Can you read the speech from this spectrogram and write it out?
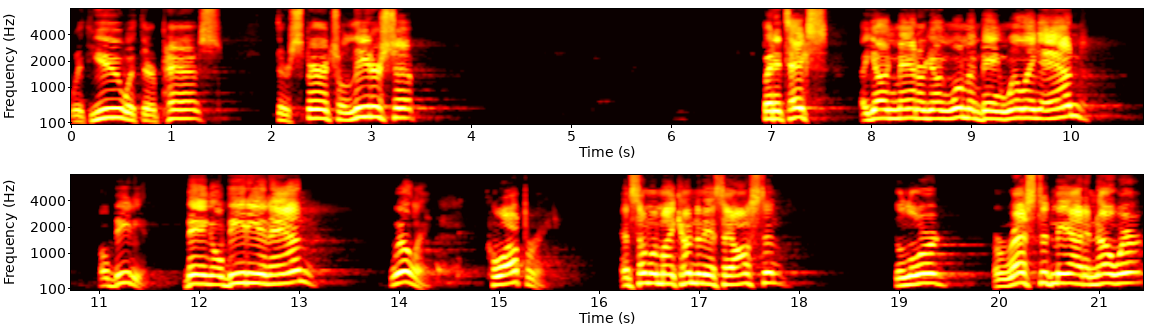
with you, with their parents, their spiritual leadership. But it takes a young man or young woman being willing and obedient, being obedient and willing, cooperate. And someone might come to me and say, Austin, the Lord arrested me out of nowhere.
